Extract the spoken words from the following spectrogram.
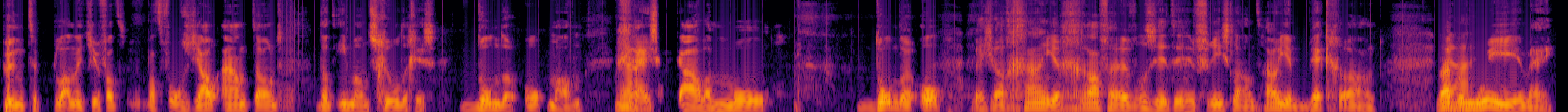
punten plannetje. Wat, wat volgens jou aantoont dat iemand schuldig is. Donder op, man. Grijze, kale mol. Donder op. Weet je wel, ga in je grafheuvel zitten in Friesland. Hou je bek gewoon. Waar Ja. bemoei je je mee?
